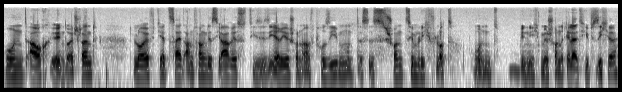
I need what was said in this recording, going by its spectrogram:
Und auch in Deutschland läuft jetzt seit Anfang des Jahres diese Serie schon auf Pro7 und das ist schon ziemlich flott. Und bin ich mir schon relativ sicher,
